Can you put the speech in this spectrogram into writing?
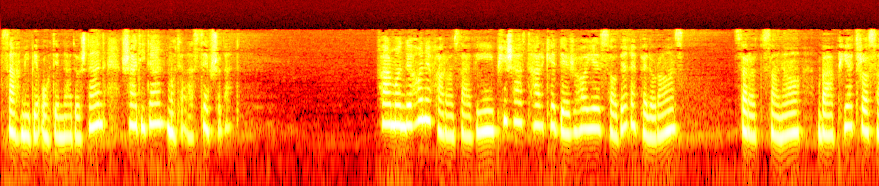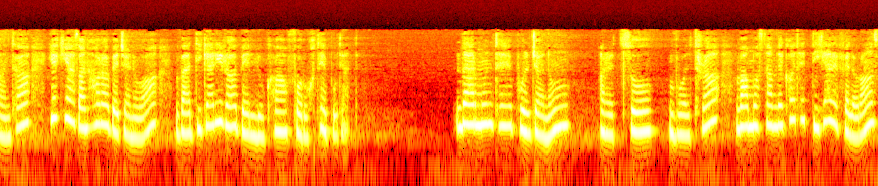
سهمی به عهده نداشتند شدیداً متاسف شدند فرماندهان فرانسوی پیش از ترک دژهای سابق فلورانس ساراتسانا و پیترا سانتا یکی از آنها را به جنوا و دیگری را به لوکا فروخته بودند. در مونت پولجانو، آرتسو، ولترا و مستملکات دیگر فلورانس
